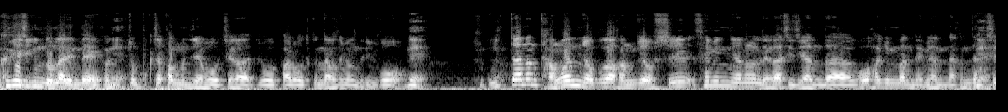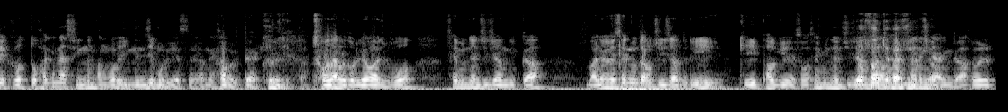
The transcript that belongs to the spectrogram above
그게 지금 논란인데 그건 네. 좀 복잡한 문제 뭐 제가 저 바로 끝나고 설명드리고 네, 일단은 당원 여부와 관계없이 새민련을 내가 지지한다고 확인만 되면 나 근데 네. 사실 그것도 확인할 수 있는 방법이 있는지 모르겠어요. 내가 볼 때 그러니까. 전화를 돌려가지고 새민련 지지합니까? 만약에 새누리당 지지자들이 개입하기 위해서 새민련 지지한다고 하는 게. 아닌가? 그걸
